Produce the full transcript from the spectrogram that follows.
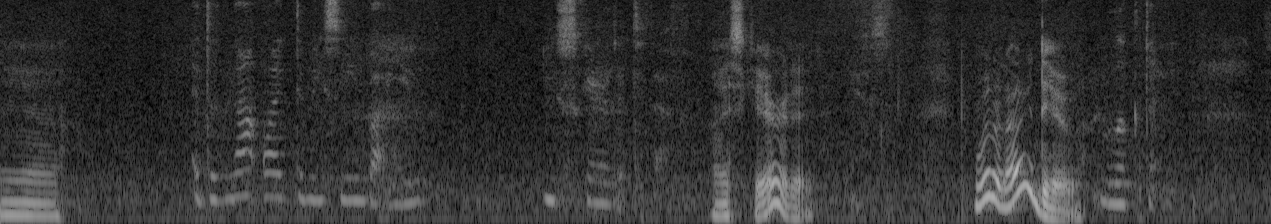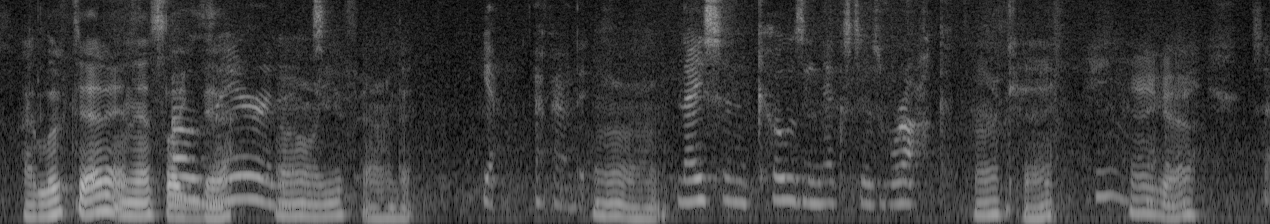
Yeah. It did not like to be seen by you. You scared it to death. I scared it. Yes. What did I do? You looked at it. I looked at it and that's like Oh, that. there oh, it oh, is. you found it. Yeah, I found it. Nice and cozy next to his rock. Okay. There you go. So.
